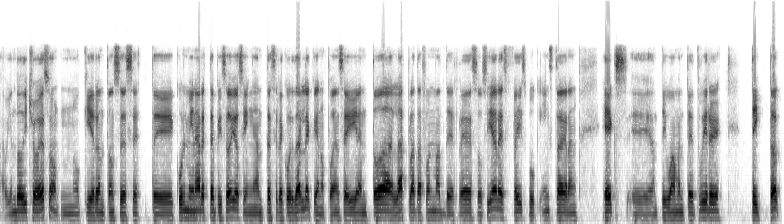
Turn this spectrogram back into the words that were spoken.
habiendo dicho eso, no quiero entonces este, culminar este episodio sin antes recordarle que nos pueden seguir en todas las plataformas de redes sociales, Facebook, Instagram, X, eh, antiguamente Twitter, TikTok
